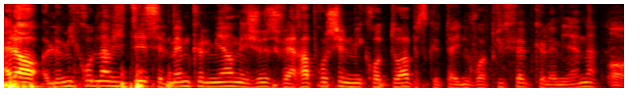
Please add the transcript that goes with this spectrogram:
Alors, le micro de l'invité, c'est le même que le mien, mais je, je vais rapprocher le micro de toi parce que tu as une voix plus faible que la mienne. Oh,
